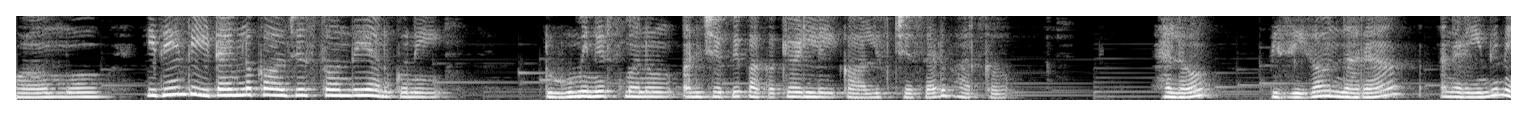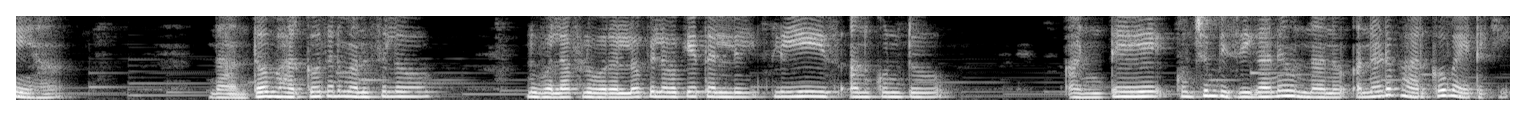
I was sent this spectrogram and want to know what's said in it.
వామ్మో ఇదేంటి ఈ టైంలో కాల్ చేస్తోంది? అనుకుని టూ మినిట్స్ మను అని చెప్పి పక్కకి వెళ్ళి కాల్ లిఫ్ట్ చేశాడు భార్గవ్. హలో బిజీగా ఉన్నారా? అని అడిగింది నేహ. దాంతో భార్గవ్ తన మనసులో నువ్వలా ఫ్లోరల్లో పిలవకే తల్లి ప్లీజ్ అనుకుంటూ అంటే కొంచెం బిజీగానే ఉన్నాను అన్నాడు భార్గవ్ బయటికి.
